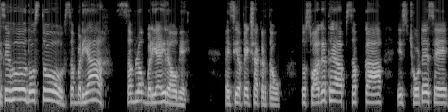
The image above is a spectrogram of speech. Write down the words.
कैसे हो दोस्तों? सब बढ़िया? सब लोग बढ़िया ही रहोगे। ऐसी अपेक्षा करता हूँ। तो स्वागत है आप सबका इस छोटे से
